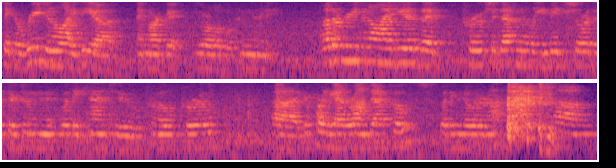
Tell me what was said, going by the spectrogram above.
take a regional idea and market your local community. Other regional ideas that Peru should definitely make sure that they're doing what they can to promote Peru. Uh, You're part of the Adirondack Coast, whether you know it or not. Um,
